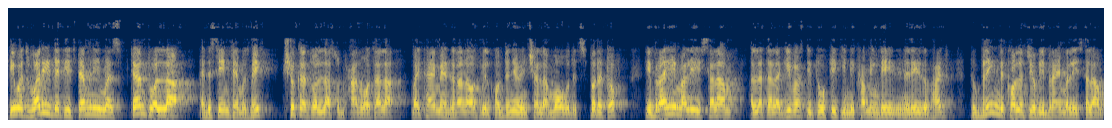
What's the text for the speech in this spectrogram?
He was worried that his family must turn to Allah, at the same time must make shukr to Allah subhanahu wa ta'ala. My time has run out, we'll continue inshallah more with the spirit of Ibrahim alayhi salam. Allah ta'ala give us the tawfiq in the coming days, in the days of Hajj, to bring the quality of Ibrahim alayhi salam,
